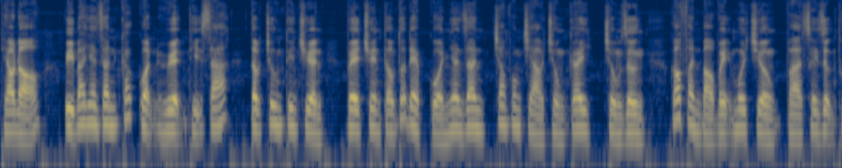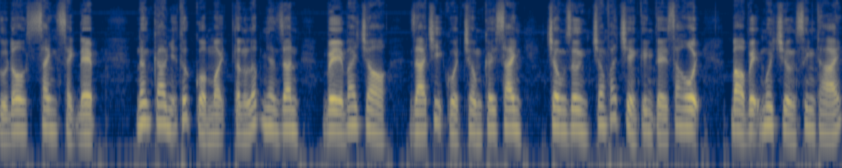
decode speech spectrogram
Theo đó, Ủy ban nhân dân các quận, huyện, thị xã tập trung tuyên truyền về truyền thống tốt đẹp của nhân dân trong phong trào trồng cây, trồng rừng, góp phần bảo vệ môi trường và xây dựng thủ đô xanh sạch đẹp, nâng cao nhận thức của mọi tầng lớp nhân dân về vai trò, giá trị của trồng cây xanh, trồng rừng trong phát triển kinh tế xã hội, bảo vệ môi trường sinh thái,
